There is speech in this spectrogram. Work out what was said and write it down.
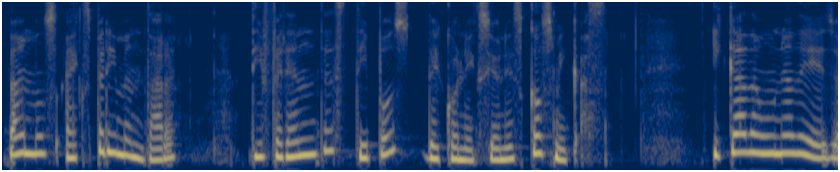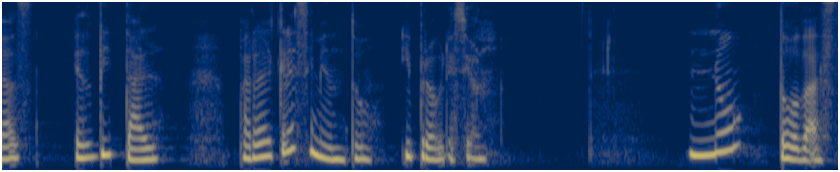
vamos a experimentar diferentes tipos de conexiones cósmicas y cada una de ellas es vital para el crecimiento y progresión. No todas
